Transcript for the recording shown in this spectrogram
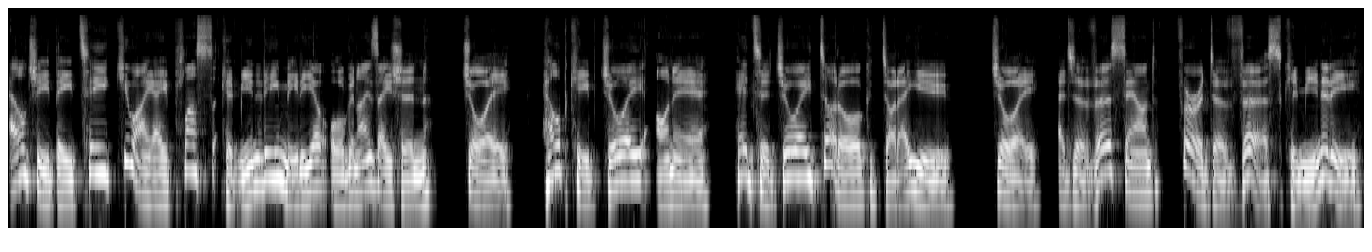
LGBTQIA plus community media organisation, Joy. Help keep Joy on air. Head to joy.org.au. Joy, a diverse sound for a diverse community.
